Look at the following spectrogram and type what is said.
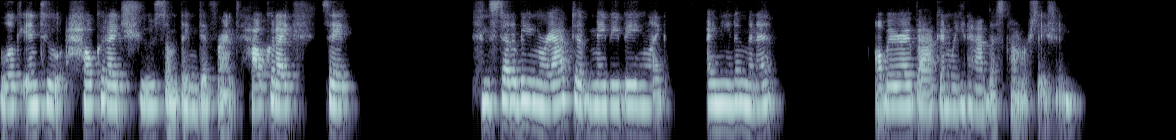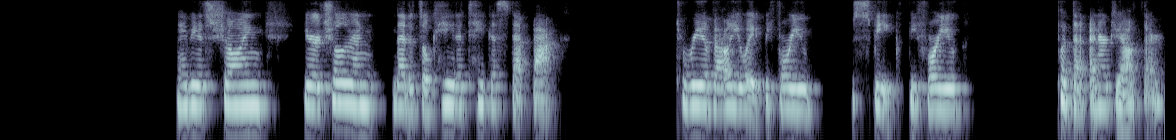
Look into how could I choose something different? How could I say, instead of being reactive, maybe being like, I need a minute. I'll be right back and we can have this conversation. Maybe it's showing your children that it's okay to take a step back, to reevaluate before you speak, before you put that energy out there.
